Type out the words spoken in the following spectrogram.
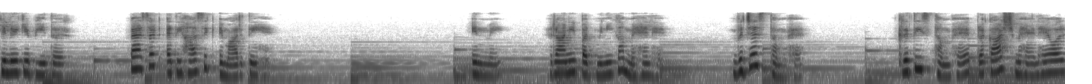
किले के भीतर पैंसठ ऐतिहासिक इमारतें हैं। इनमें रानी पद्मिनी का महल है, विजय स्तंभ है, कृति स्तंभ है, प्रकाश महल है और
